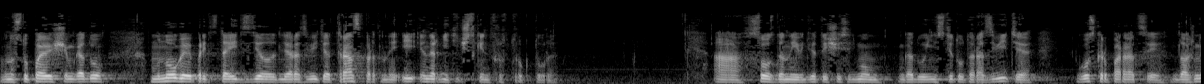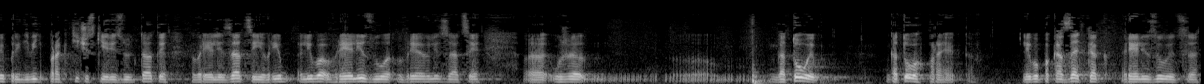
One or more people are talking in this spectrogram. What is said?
В наступающем году многое предстоит сделать для развития транспортной и энергетической инфраструктуры – созданные в 2007 году Института развития госкорпорации должны предъявить практические результаты в реализации, либо в, реализу, в реализации э, уже э, готовых, готовых проектов, либо показать, как реализуются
